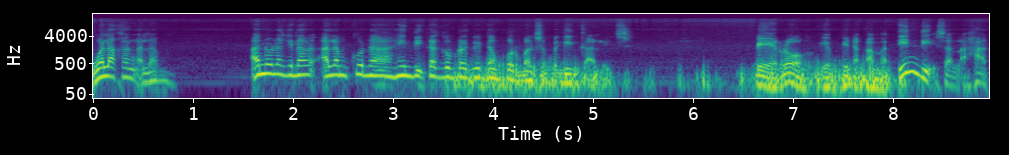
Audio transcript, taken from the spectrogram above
wala kang alam. Ano lang ginawa? Alam ko na hindi ka graduate ng formal sa pagiging college. Pero yung pinakamatindi sa lahat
